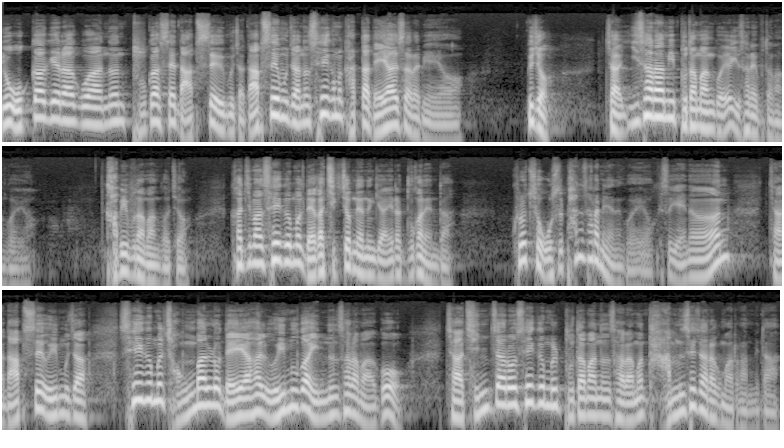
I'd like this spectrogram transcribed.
요 옷가게라고 하는 부가세 납세 의무자. 납세 의무자는 세금을 갖다 내야 할 사람이에요. 그죠? 자, 이 사람이 부담한 거예요? 이 사람이 부담한 거예요? 갑이 부담한 거죠. 하지만 세금을 내가 직접 내는 게 아니라 누가 낸다? 그렇죠. 옷을 판 사람이 내는 거예요. 그래서 얘는 자, 납세 의무자 세금을 정말로 내야 할 의무가 있는 사람하고 자, 진짜로 세금을 부담하는 사람은 담세자라고 말을 합니다.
